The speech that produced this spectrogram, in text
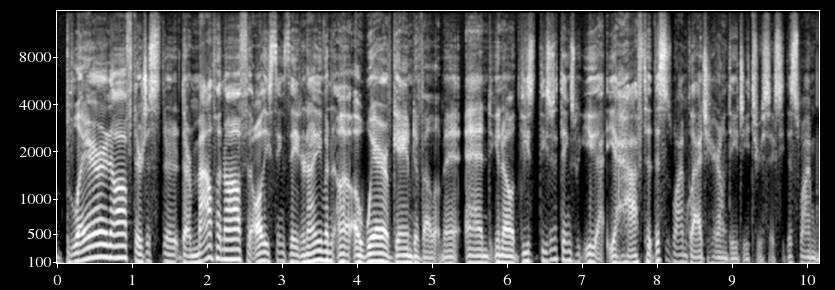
blaring off. They're just they're they're mouthing off all these things. They're not even uh, aware of game development, and you know these these are things you you have to. This is why I'm glad you're here on DG360. This is why I'm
